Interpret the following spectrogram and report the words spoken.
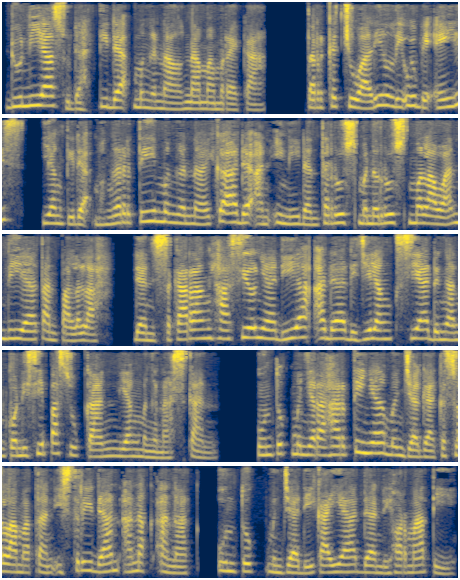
Dunia sudah tidak mengenal nama mereka. Terkecuali Liu Beis, yang tidak mengerti mengenai keadaan ini dan terus-menerus melawan dia tanpa lelah. Dan sekarang hasilnya dia ada di Jiangxia dengan kondisi pasukan yang mengenaskan. Untuk menyerah artinya menjaga keselamatan istri dan anak-anak, untuk menjadi kaya dan dihormati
